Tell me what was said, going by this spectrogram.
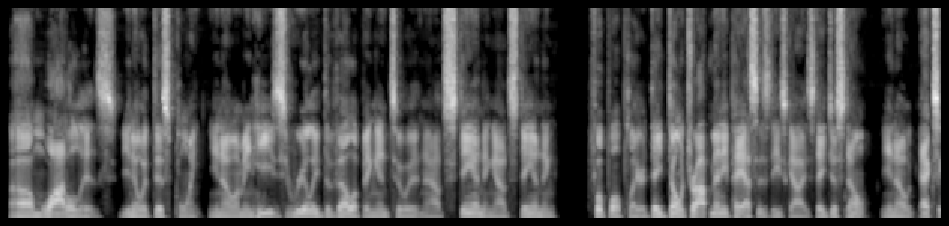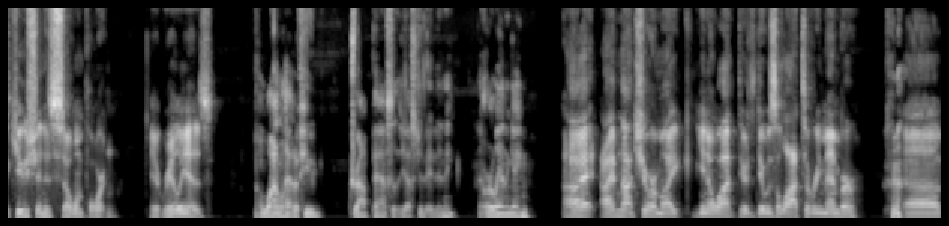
um, Waddle is, you know, at this point. You know, I mean, he's really developing into an outstanding, outstanding football player. They don't drop many passes, these guys. They just don't. You know, execution is so important. It really is. Waddle had a few drop passes yesterday, didn't he? Early in the game? I I'm not sure, Mike. You know what? There's there was a lot to remember. uh,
